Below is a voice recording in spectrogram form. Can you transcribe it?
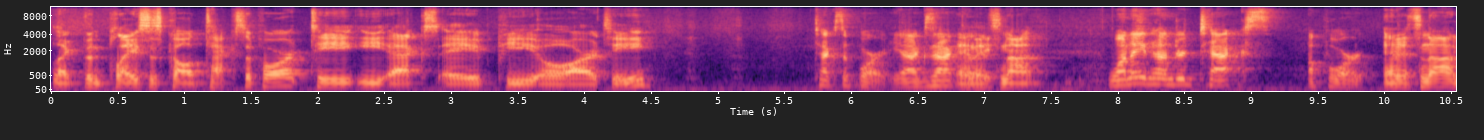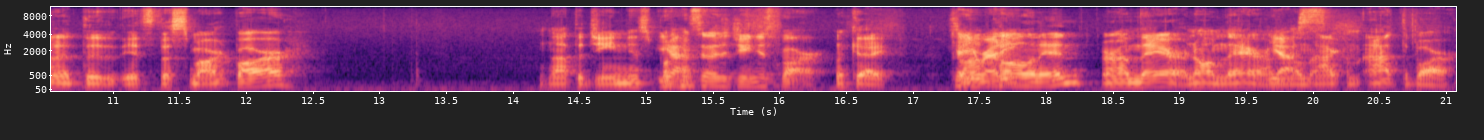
like the place is called tech support? T E X A P O R T, tech support? Yeah, exactly. and it's not one eight hundred techs support. and it's not at the it's the smart bar, not the genius bar. Yeah, instead of the Genius Bar. Okay. So I'm ready? calling in, or I'm there. No, I'm there. I'm, Yes. I'm, at, I'm at the bar.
